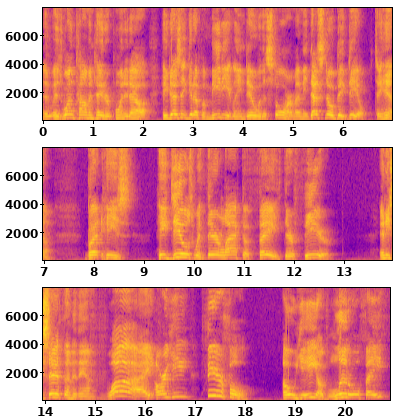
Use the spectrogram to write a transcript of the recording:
as one commentator pointed out, he doesn't get up immediately and deal with a storm. I mean, that's no big deal to him. But he's he deals with their lack of faith, their fear. And he saith unto them, Why are ye fearful, O ye of little faith?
